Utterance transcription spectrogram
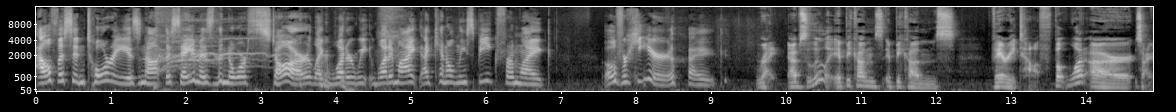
Alpha Centauri is not the same as the North Star. Like, what are we? What am I? I can only speak from like over here. Like, Right, absolutely. It becomes it becomes very tough. But what are sorry,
